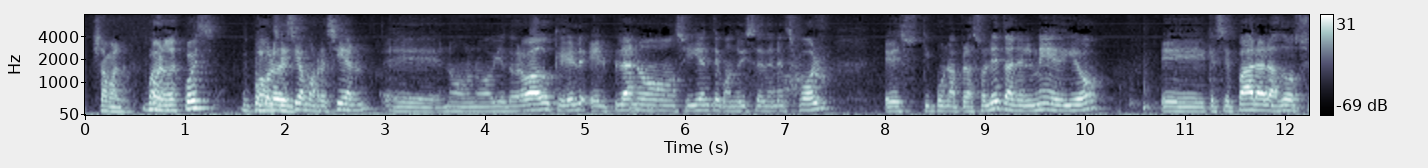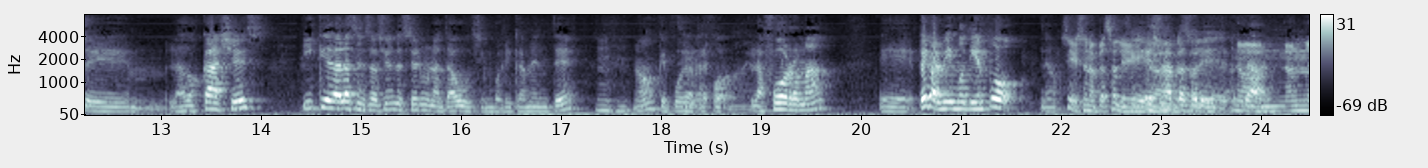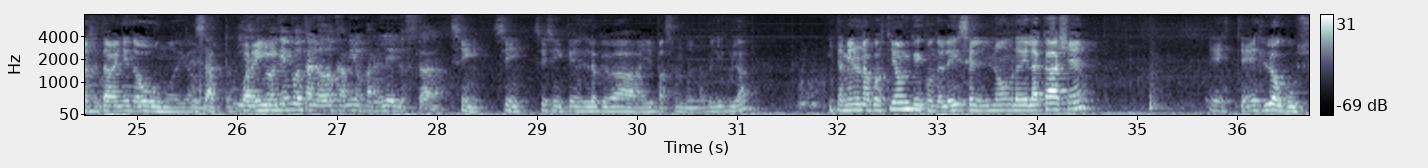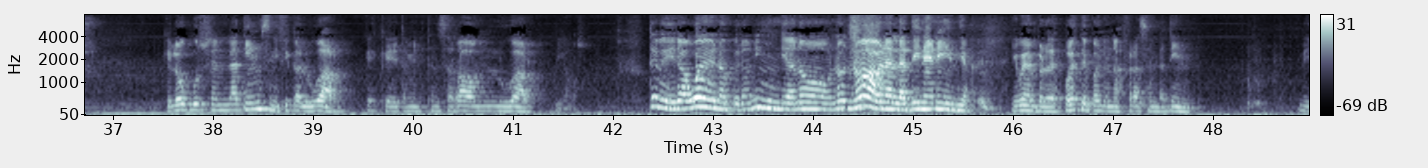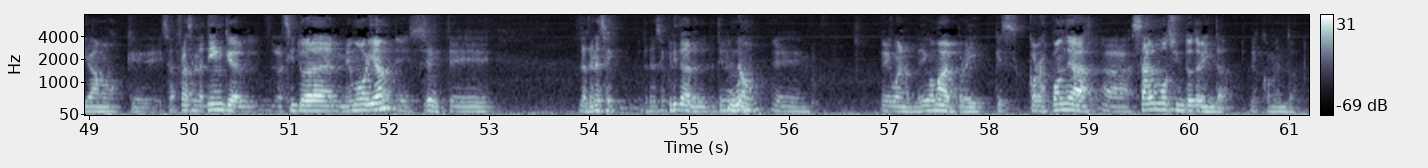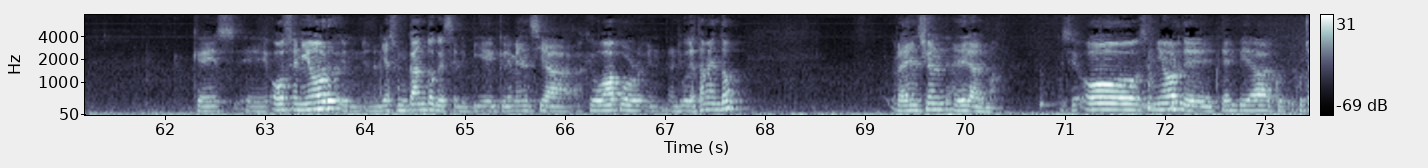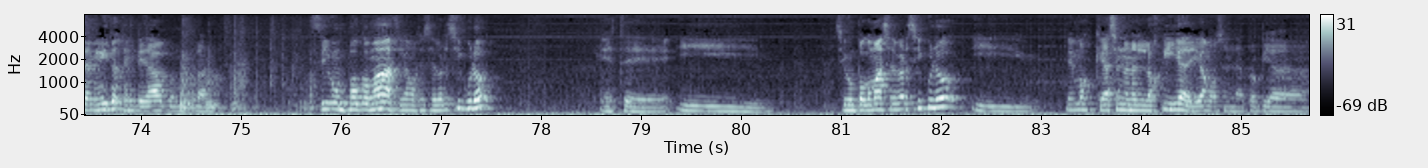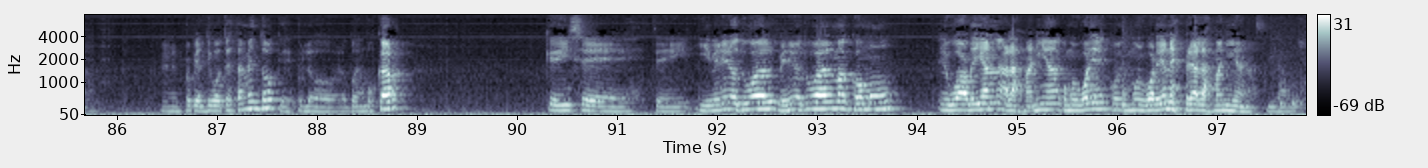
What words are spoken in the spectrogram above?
Shyamalan. Bueno, Bueno. después Un poco Oh, lo sí. decíamos recién, eh, no, no habiendo grabado, que el, el plano siguiente cuando dice The Next Fall es tipo una plazoleta en el medio eh, que separa las dos, eh, las dos calles y que da la sensación de ser un ataúd simbólicamente. ¿no? Que puede Sí, la forma, eh. la forma, eh, pero al mismo tiempo, no, Sí, es una plazoleta. Sí, es una plazoleta. No, claro. no, no se está vendiendo humo, digamos. Exacto. Y al mismo tiempo están los dos caminos paralelos. Claro. Sí, sí, sí, sí, que es lo que va a ir pasando en la película. Y también una cuestión que cuando le dice el nombre de la calle, este, es locus. Que locus en latín significa lugar, que es que también está encerrado en un lugar, digamos. Usted me dirá, bueno, pero en India no, no, no hablan latín en India. Y bueno, pero después te pone una frase en latín. Digamos que esa frase en latín, que la cito ahora de memoria, es Sí. este, ¿la, tenés, la tenés escrita? ¿La, la tienes No. Eh, eh, bueno, le digo mal por ahí, que es- corresponde a, a Salmo 130, les comento. Que es, eh, oh Señor, en, en realidad es un canto que se le pide clemencia a Jehová por en el Antiguo Testamento, redención del alma. Dice, oh Señor, de- ten piedad, escu- escucha mis gritos, ten piedad por nuestra alma. Sigo un poco más, digamos, ese versículo, este, y sigo un poco más el versículo y vemos que hace una analogía, digamos, en la propia en el propio Antiguo Testamento, que después lo, pueden buscar, que dice, este, y venero tu, venero tu alma como el guardián a las mañanas, como como el guardián espera a las mañanas, digamos.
